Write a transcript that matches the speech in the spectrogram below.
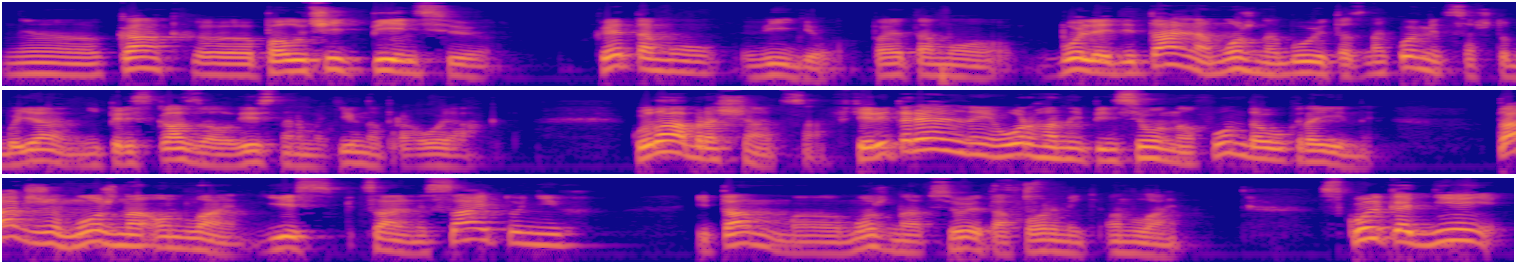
э, как э, получить пенсию к этому видео. Поэтому более детально можно будет ознакомиться, чтобы я не пересказывал весь нормативно-правовой акт. Куда обращаться? В территориальные органы Пенсионного фонда Украины. Также можно онлайн. Есть специальный сайт у них, и там э, можно все это оформить онлайн. Сколько дней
